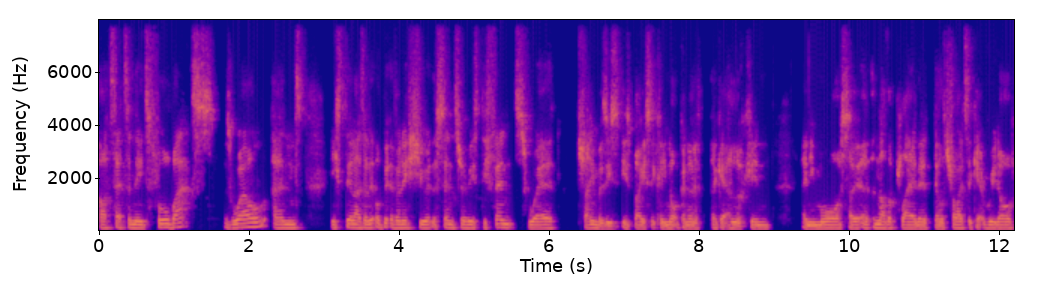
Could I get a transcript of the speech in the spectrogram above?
Arteta needs fullbacks as well, and he still has a little bit of an issue at the centre of his defence where Chambers is, is basically not going to get a look in anymore. So another player that they'll try to get rid of.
